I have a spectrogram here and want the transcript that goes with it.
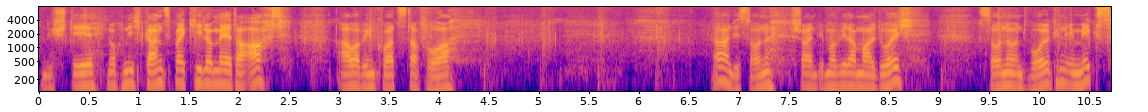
Und ich stehe noch nicht ganz bei Kilometer 8, aber bin kurz davor. Ja, die Sonne scheint immer wieder mal durch. Sonne und Wolken im Mix.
